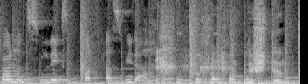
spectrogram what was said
hören uns zum nächsten Podcast wieder. Bestimmt.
